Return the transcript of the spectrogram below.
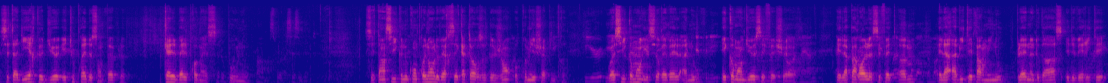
C'est-à-dire que Dieu est tout près de son peuple. Quelle belle promesse pour nous. C'est ainsi que nous comprenons le verset 14 de Jean au premier chapitre. Voici comment il se révèle à nous et comment Dieu s'est fait chair. Et la parole s'est faite homme, elle a habité parmi nous, pleine de grâce et de vérité,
